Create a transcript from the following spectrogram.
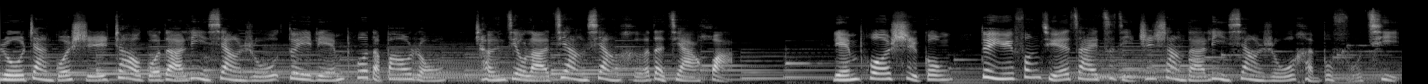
如战国时赵国的蔺相如对廉颇的包容，成就了将相和的佳话。廉颇是公。对于封爵在自己之上的蔺相如很不服气，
